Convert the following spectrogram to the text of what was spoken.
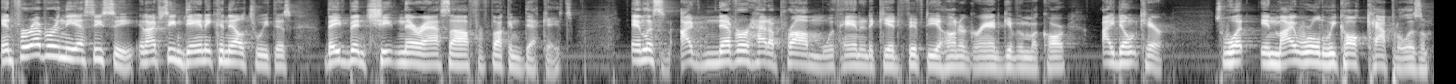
And forever in the SEC, and I've seen Danny Kanell tweet this, they've been cheating their ass off for fucking decades. And listen, I've never had a problem with handing a kid 50, 100 grand, giving him a car. I don't care. It's what in my world we call capitalism.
